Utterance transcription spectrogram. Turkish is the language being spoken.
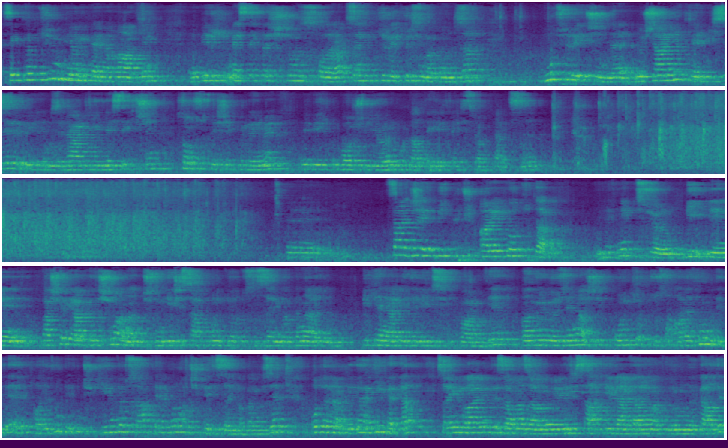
Sektörün tüm dinamiklerine hakim bir meslektaşımız olarak Sayın Kültür ve Turizm Bakanımıza bu süre içinde özellikle bize ve üyelerimize verdiği destek için sonsuz teşekkürlerimi ve bir borç biliyorum. Buradan da iletmek istiyorum kendisine. Ee, sadece bir küçük anekdot da iletmek istiyorum. Bir e, başka bir arkadaşıma anlatmıştım. Gece saat 12.30'da Sayın Bakan'ı aradım. Bir genelgede bir eksiklik var mı diye. Bana böyle gözlerini açtı. 12.30'da aradın mı dedi. Evet aradım dedim. Çünkü 24 saat telefonum açık dedi Sayın Bakan bize. O dönemde de hakikaten Sayın Valim de zaman zaman böyle bir saat birlerde aramak durumunda kaldık.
